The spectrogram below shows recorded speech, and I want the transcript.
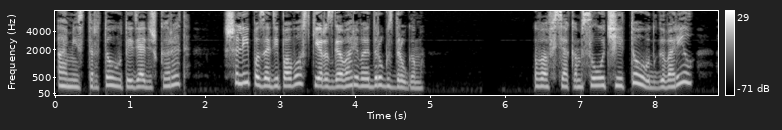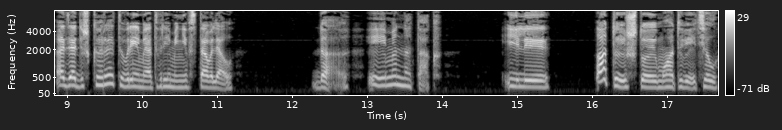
А мистер Тоут и дядюшка Ред шли позади повозки, разговаривая друг с другом. Во всяком случае, Тоут говорил, а дядюшка Ред время от времени вставлял. «Да, именно так». Или «А ты что ему ответил?»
